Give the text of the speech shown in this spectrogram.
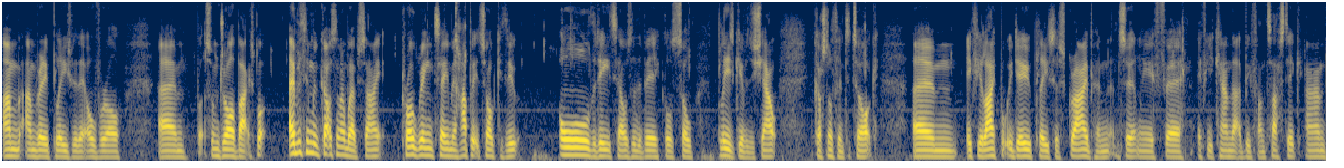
I'm, I'm very pleased with it overall. Um, but some drawbacks. But everything we've got is on our website. Pro Green team are happy to talk you through all the details of the vehicle. So please give us a shout. It costs nothing to talk. Um, if you like what we do, please subscribe. And, and certainly if, uh, if you can, that'd be fantastic. And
